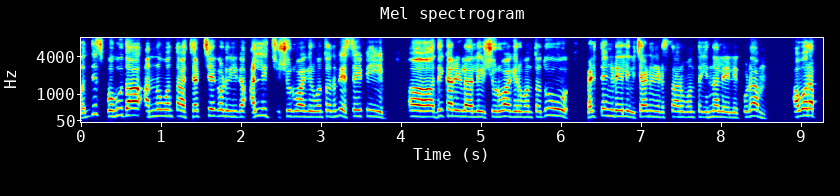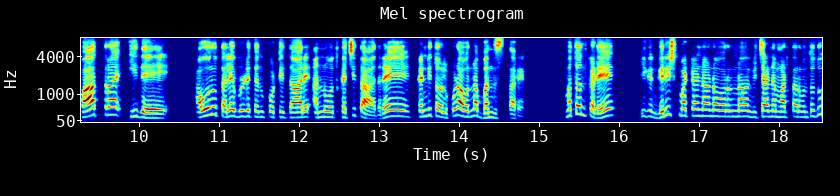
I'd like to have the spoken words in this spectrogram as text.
ಬಂಧಿಸಬಹುದಾ ಅನ್ನುವಂತಹ ಚರ್ಚೆಗಳು ಈಗ ಅಲ್ಲಿ ಶುರುವಾಗಿರುವಂತದ್ದು ಅಂದ್ರೆ ಎಸ್ ಐ ಅಧಿಕಾರಿಗಳಲ್ಲಿ ಶುರುವಾಗಿರುವಂತದ್ದು ಬೆಳ್ತಂಗಡಿಯಲ್ಲಿ ವಿಚಾರಣೆ ನಡೆಸ್ತಾ ಇರುವಂತ ಹಿನ್ನೆಲೆಯಲ್ಲಿ ಕೂಡ ಅವರ ಪಾತ್ರ ಇದೆ. ಅವರು ತಲೆಬುರುಡೆ ತಂದುಕೊಟ್ಟಿದ್ದಾರೆ ಅನ್ನುವುದು ಖಚಿತ ಆದ್ರೆ ಖಂಡಿತವಾಗ್ಲೂ ಕೂಡ ಅವ್ರನ್ನ ಬಂಧಿಸ್ತಾರೆ. ಮತ್ತೊಂದ್ ಕಡೆ ಈಗ ಗಿರೀಶ್ ಮಟ್ಟಣ್ಣನವರನ್ನ ವಿಚಾರಣೆ ಮಾಡ್ತಾ ಇರುವಂತದ್ದು,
